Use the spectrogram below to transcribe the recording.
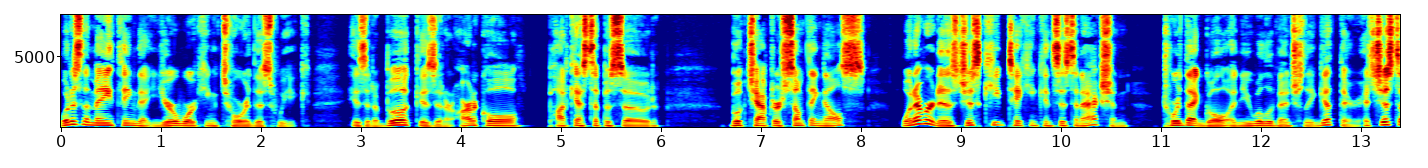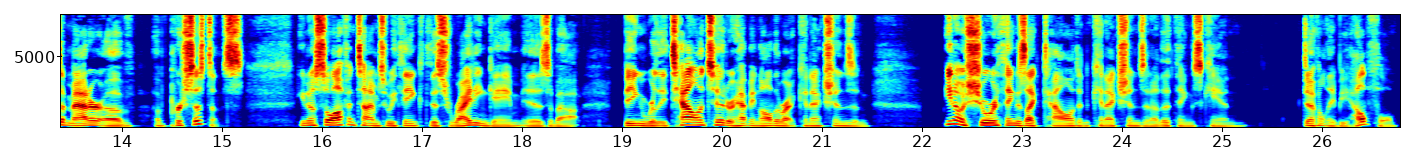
What is the main thing that you're working toward this week? Is it a book? Is it an article, podcast episode, book chapter, something else? Whatever it is, just keep taking consistent action toward that goal and you will eventually get there. It's just a matter of, of persistence. You know, so oftentimes we think this writing game is about being really talented or having all the right connections. And, you know, sure, things like talent and connections and other things can definitely be helpful.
